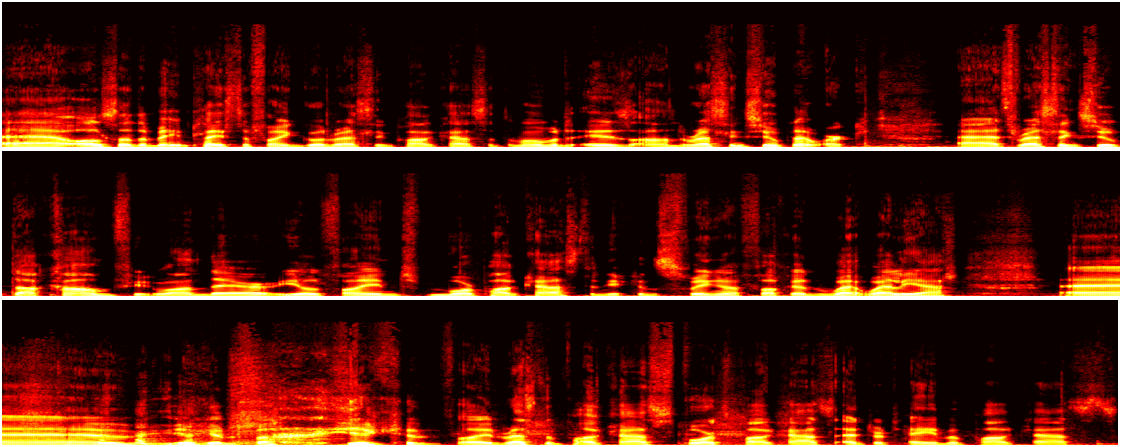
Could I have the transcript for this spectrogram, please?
Uh, also, the main place to find good wrestling podcasts at the moment is on the Wrestling Soup Network. Uh, it's wrestlingsoup.com. If you go on there, you'll find more podcasts than you can swing a fucking wet welly at. Um, you can find you can find wrestling podcasts, sports podcasts, entertainment podcasts,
